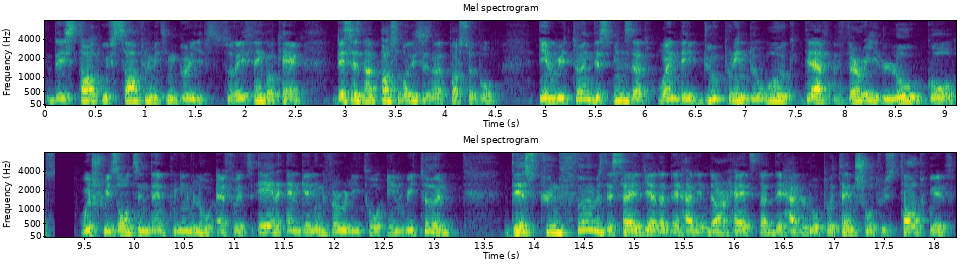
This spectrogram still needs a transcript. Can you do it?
They start with self limiting beliefs. So they think, okay, this is not possible, this is not possible. In return, this means that when they do put in the work, they have very low goals, which results in them putting low efforts in and getting very little in return. This confirms this idea that they had in their heads that they had low potential to start with.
